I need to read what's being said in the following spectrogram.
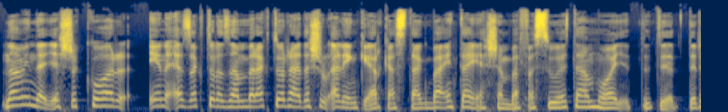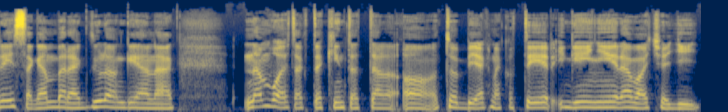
Na mindegy, és akkor én ezektől az emberektől ráadásul elénk érkeztek be, én teljesen befeszültem, hogy részeg emberek dülöngélnek, nem voltak tekintettel a többieknek a tér igényére, vagy hogy így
